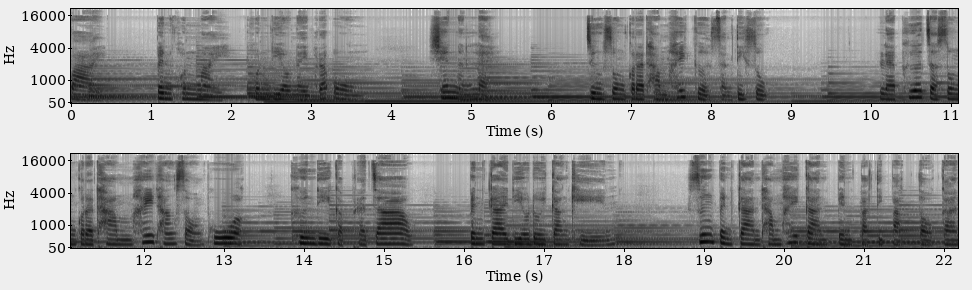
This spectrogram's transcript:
ฝ่าย เป็นคนใหม่คนเดียวในพระองค์ เช่นนั้นแหละ จึงทรงกระทำให้เกิดสันติสุข และเพื่อจะทรงกระทำให้ทั้งสองพวก คืนดีกับพระเจ้า เป็นกายเดียวโดยกางเขน ซึ่งเป็นการทำให้การเป็นปฏิปักษ์ต่อกัน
